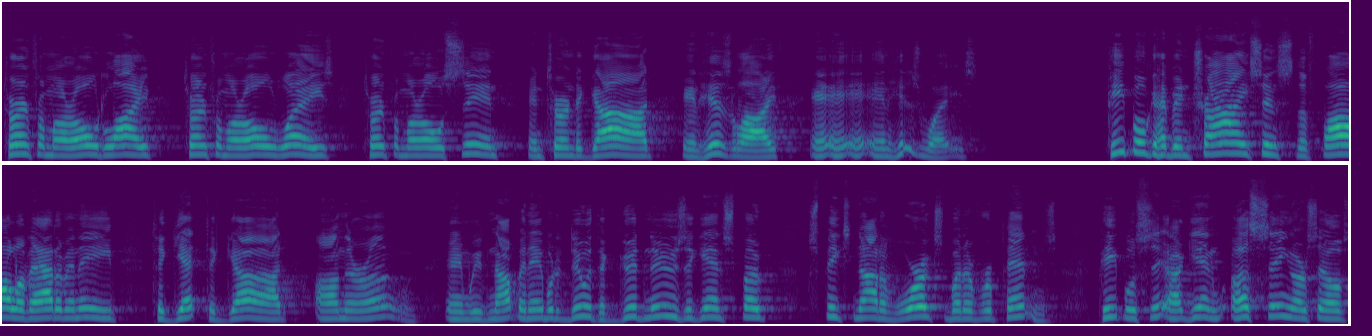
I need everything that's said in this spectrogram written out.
turn from our old life, turn from our old ways, turn from our old sin, and turn to God in His life and His ways. People have been trying since the fall of Adam and Eve to get to God on their own, and we've not been able to do it. The good news, again, spoke, speaks not of works, but of repentance. People, see, again, us seeing ourselves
